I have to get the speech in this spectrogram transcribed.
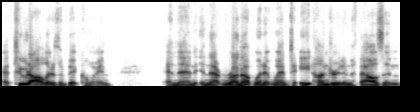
at two dollars a Bitcoin, and then in that run up when it went to eight hundred and a thousand,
